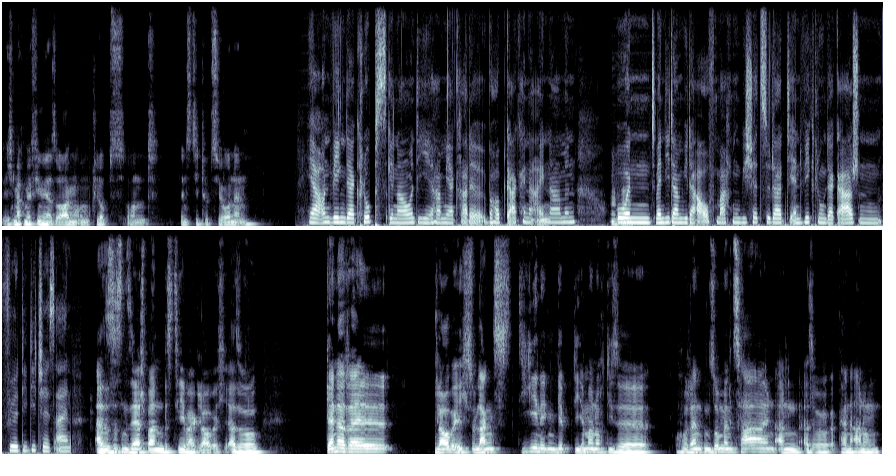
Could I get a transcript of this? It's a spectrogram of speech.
Ich mache mir viel mehr Sorgen um Clubs und Institutionen. Ja, und wegen der Clubs, genau, die haben ja gerade überhaupt gar keine Einnahmen. Mhm. Und wenn die dann wieder aufmachen, wie schätzt du da die Entwicklung der Gagen für die DJs ein? Also es ist ein sehr spannendes Thema, glaube ich. Also generell glaube ich, solange es diejenigen gibt, die immer noch diese horrenden Summen zahlen an, also keine Ahnung,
